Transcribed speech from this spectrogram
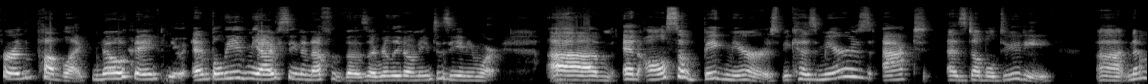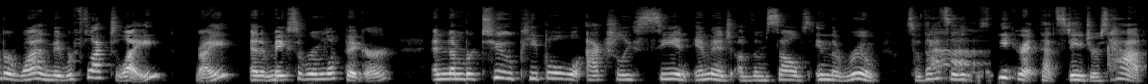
for the public. No, thank you. And believe me, I've seen enough of those. I really don't need to see any more. Um, and also big mirrors, because mirrors act as double duty. Uh, number one, they reflect light, right? And it makes the room look bigger. And number two, people will actually see an image of themselves in the room. So that's a little secret that stagers have.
